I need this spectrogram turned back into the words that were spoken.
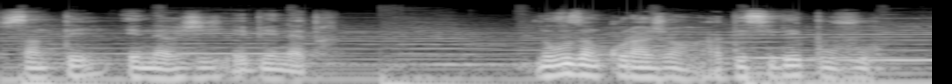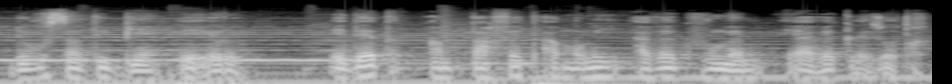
santé, énergie et bien-être. Nous vous encourageons à décider pour vous de vous sentir bien et heureux et d'être en parfaite harmonie avec vous-même et avec les autres.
